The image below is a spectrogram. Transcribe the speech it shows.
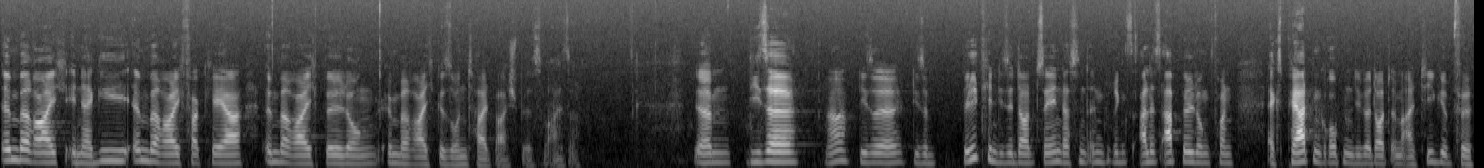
im Bereich Energie, im Bereich Verkehr, im Bereich Bildung, im Bereich Gesundheit beispielsweise. Ähm, diese, ja, diese, diese Bildchen, die Sie dort sehen, das sind übrigens alles Abbildungen von Expertengruppen, die wir dort im IT-Gipfel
